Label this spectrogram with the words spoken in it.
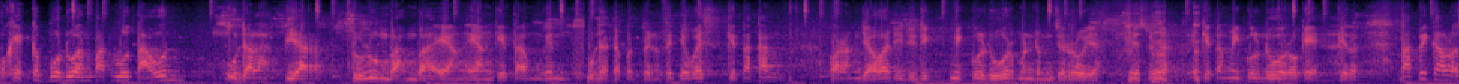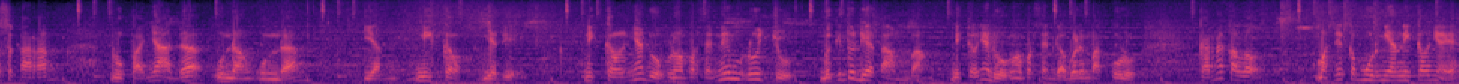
Oke, kebodohan 40 tahun udahlah biar dulu mbah-mbah yang yang kita mungkin udah dapat benefit ya wes kita kan orang Jawa dididik mikul dhuwur mendem jero ya. Ya sudah kita mikul dhuwur oke gitu. Tapi kalau sekarang lupanya ada undang-undang yang nikel jadi nikelnya 25% ini lucu begitu dia tambang nikelnya 25% nggak boleh 40 karena kalau maksudnya kemurnian nikelnya ya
